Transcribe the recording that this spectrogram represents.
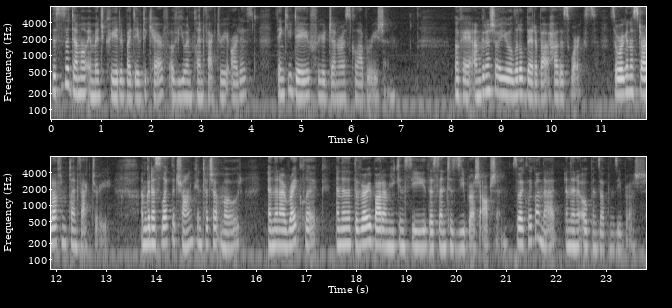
This is a demo image created by Dave De Kerf, a Vue and PlantFactory artist. Thank you, Dave, for your generous collaboration. Okay, I'm going to show you a little bit about how this works. So we're going to start off in PlantFactory. I'm going to select the trunk in touch up mode, and then I right click, and then at the very bottom you can see the send to ZBrush option. So I click on that, and then it opens up in ZBrush.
